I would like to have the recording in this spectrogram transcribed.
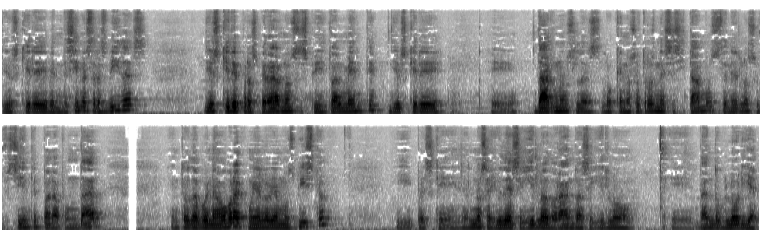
Dios quiere bendecir nuestras vidas, Dios quiere prosperarnos espiritualmente, Dios quiere eh, darnos lo que nosotros necesitamos, tener lo suficiente para abundar en toda buena obra, como ya lo habíamos visto y pues que Él nos ayude a seguirlo adorando, a seguirlo eh, dando gloria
